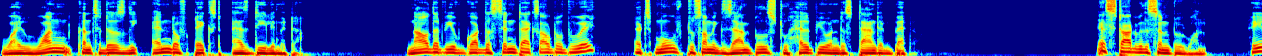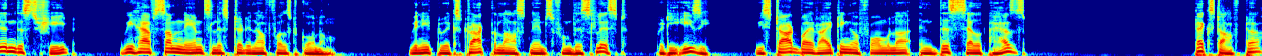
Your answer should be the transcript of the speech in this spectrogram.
while 1 considers the end of text as delimiter. Now that we've got the syntax out of the way, let's move to some examples to help you understand it better. Let's start with a simple one. Here in this sheet, we have some names listed in our first column. We need to extract the last names from this list. Pretty easy. We start by writing a formula in this cell as text after.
